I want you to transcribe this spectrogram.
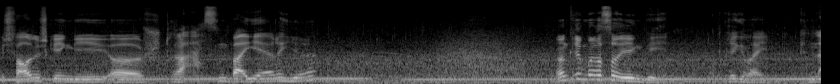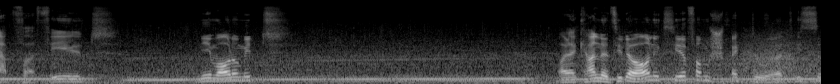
Ich fahre nicht gegen die äh, Straßenbarriere hier. Dann kriegen wir das doch irgendwie hin. Das kriegen wir hin. Knapp verfehlt. Nehmen wir auch noch mit. Weil der kann, der zieht aber auch nichts hier vom Speck, du. Das ist, äh...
